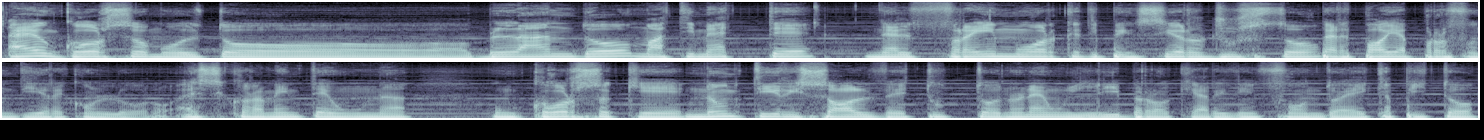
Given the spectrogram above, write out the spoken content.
è un corso molto blando, ma ti mette nel framework di pensiero giusto per poi approfondire con loro. È sicuramente un un corso che non ti risolve tutto, non è un libro che arrivi in fondo e hai capito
